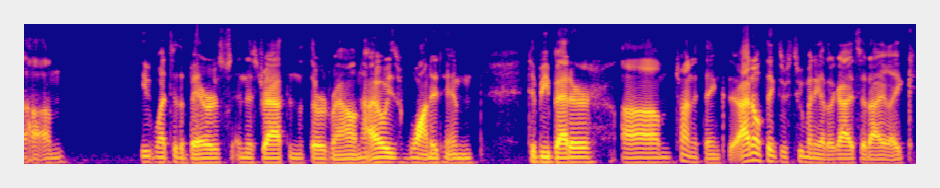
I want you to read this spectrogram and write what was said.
Um, he went to the Bears in this draft in the third round. I always wanted him to be better. Um, trying to think. I don't think there's too many other guys that I like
